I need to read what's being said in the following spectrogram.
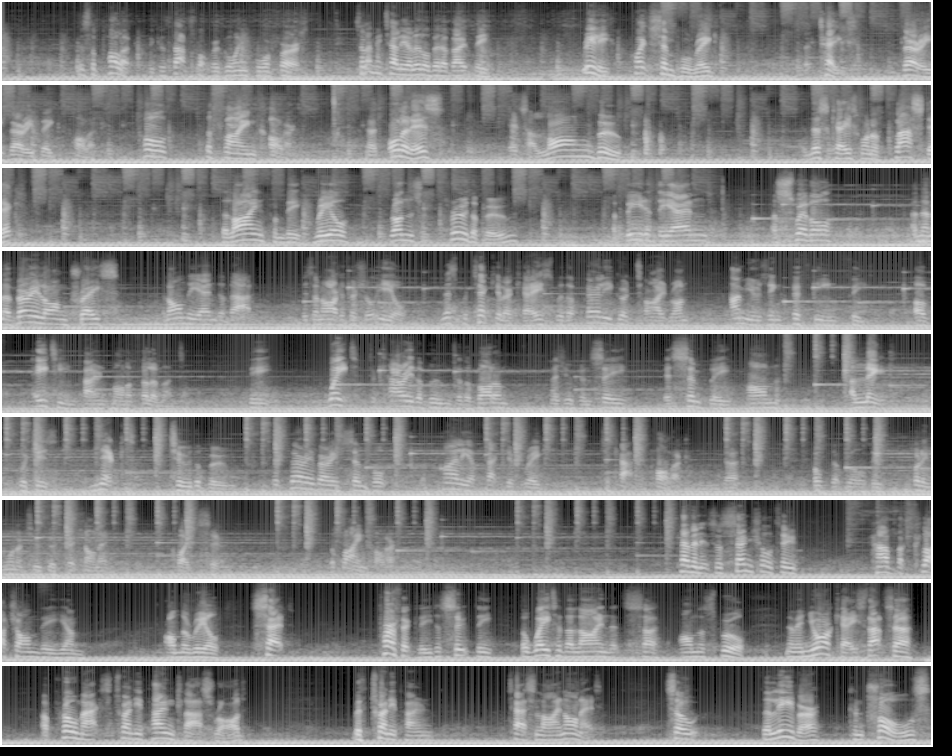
is the pollock, because that's what we're going for first. So let me tell you a little bit about the really quite simple rig that takes very, very big pollock called the flying collar. Now, all it is, it's a long boom. In this case, one of plastic. The line from the reel runs through the boom, a bead at the end, a swivel, and then a very long trace, and on the end of that is an artificial eel. In this particular case, with a fairly good tide run, I'm using 15 feet of 18 pound monofilament. The weight to carry the boom to the bottom, as you can see, is simply on a link which is nipped to the boom. It's a very, very simple, highly effective rig to catch pollock. Uh, hope that we'll be putting one or two good fish on it quite soon. The flying collar. Kevin, it's essential to have the clutch on the um, on the reel set perfectly to suit the, the weight of the line that's uh, on the spool. Now in your case, that's a, a Pro Max 20 pound class rod with 20 pound test line on it. So the lever controls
